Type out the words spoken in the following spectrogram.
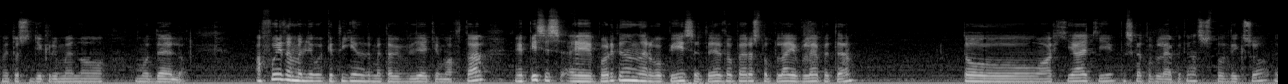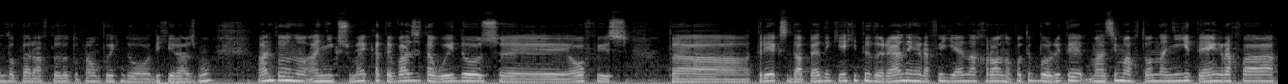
με το συγκεκριμένο μοντέλο. Αφού είδαμε λίγο και τι γίνεται με τα βιβλία και με αυτά, επίσης ε, μπορείτε να ενεργοποιήσετε, εδώ πέρα στο πλάι βλέπετε το αρχιάκι, βασικά το βλέπετε, να σας το δείξω, εδώ πέρα αυτό εδώ το πράγμα που δείχνει το αντίχειράς μου, αν το ανοίξουμε κατεβάζει τα Windows ε, Office τα 365 και έχετε δωρεάν εγγραφή για ένα χρόνο. Οπότε μπορείτε μαζί με αυτό να ανοίγετε έγγραφα,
